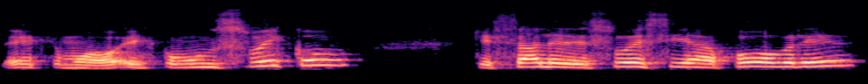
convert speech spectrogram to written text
Es como, es como un sueco que sale de Suecia pobre,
